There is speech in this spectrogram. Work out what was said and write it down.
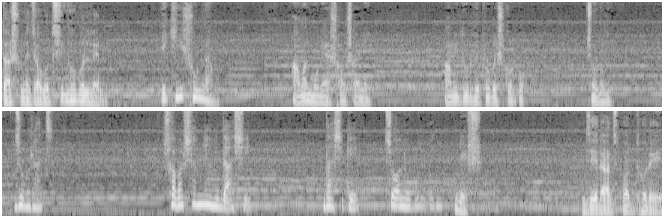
তা শুনে জগৎ সিংহ বললেন এ কি শুনলাম? আমার মনে আর সংশয় নেই। আমি দুর্গে প্রবেশ করব। চলুন। যুবরাজ সবার সামনে আমি দাসী। দাসীকে চলো বলবেন। বেশ। যে রাজপথ ধরে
